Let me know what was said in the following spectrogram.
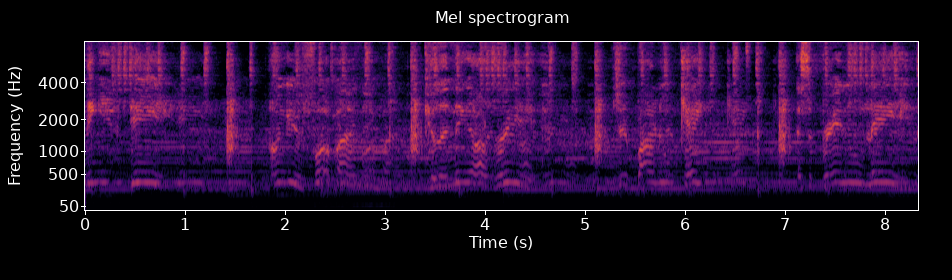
Nigga you dead. Don't give a fuck about a nigga. Kill a nigga off red. Just bought a new cake, that's a brand new leg.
